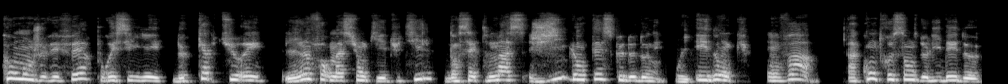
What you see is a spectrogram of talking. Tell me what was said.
comment je vais faire pour essayer de capturer l'information qui est utile dans cette masse gigantesque de données. Oui. Et donc, on va à contresens de l'idée de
